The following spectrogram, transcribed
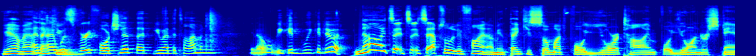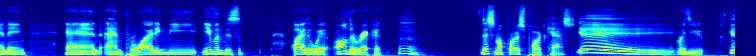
Yeah, man. And I you. was very fortunate that you had the time, and you know we could we could do it. No, it's it's it's absolutely fine. I mean, thank you so much for your time, for your understanding, and and providing me even this. By the way, on the record, Hmm. this is my first podcast Yay! with you.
